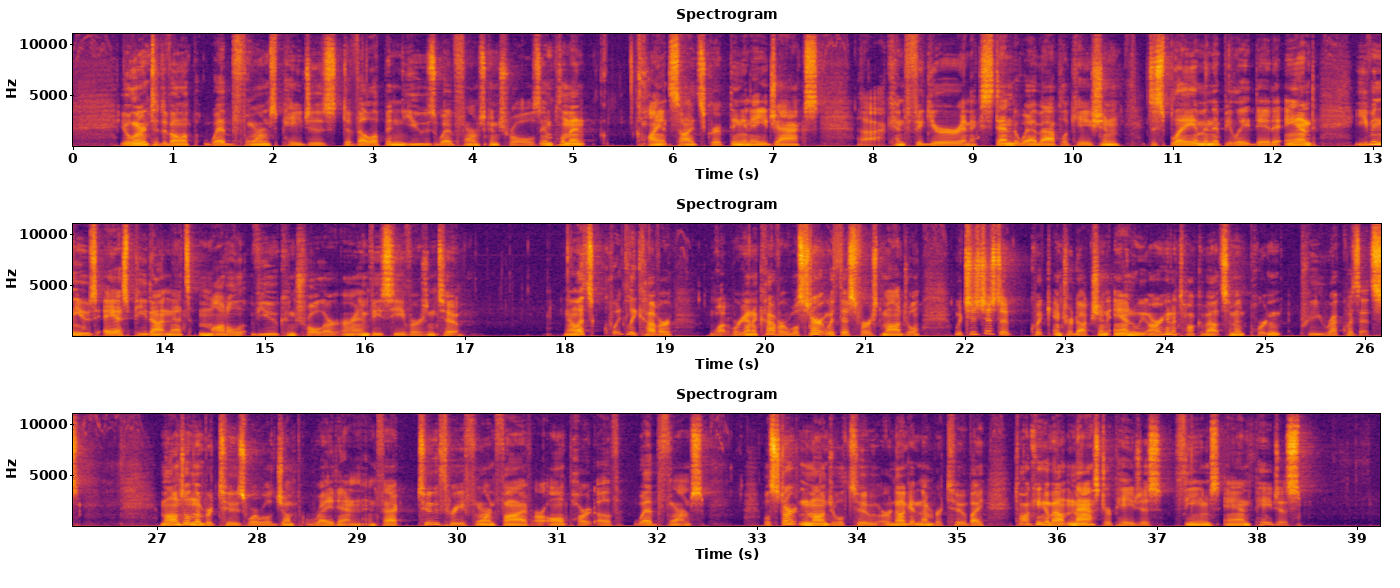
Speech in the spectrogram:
You'll learn to develop web forms pages, develop and use web forms controls, implement client-side scripting in AJAX, uh, configure and extend a web application, display and manipulate data, and even use ASP.NET's Model View Controller, or MVC version 2. Now let's quickly cover what we're going to cover. We'll start with this first module, which is just a quick introduction, and we are going to talk about some important prerequisites. Module number two is where we'll jump right in. In fact, 2, 3, 4, and 5 are all part of web forms. We'll start in Module 2, or Nugget number 2, by talking about master pages, themes, and pages.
